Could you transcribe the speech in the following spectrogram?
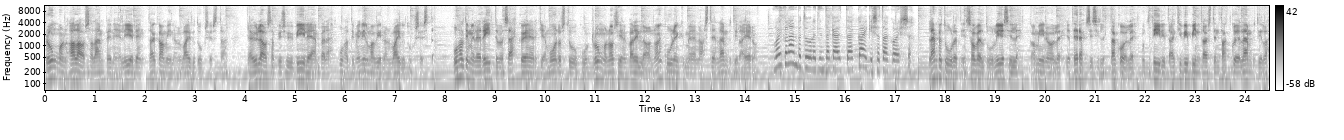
Rungon alaosa lämpenee lieden tai kaminan vaikutuksesta ja yläosa pysyy viileämpänä puhaltimen ilmavirran vaikutuksesta. Puhaltimelle riittävä sähköenergia muodostuu, kun rungon osien välillä on noin 60 asteen lämpötilaero. Voiko lämpötuuletinta käyttää kaikissa takoissa? Lämpötuuletin soveltuu liesille, kaminoille ja teräksisille takoille, mutta tiili- tai kivipintaisten takkojen lämpötila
